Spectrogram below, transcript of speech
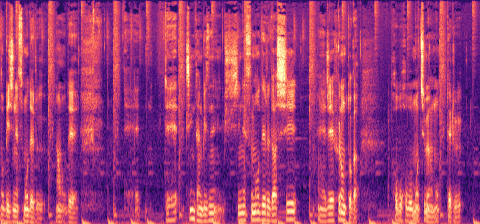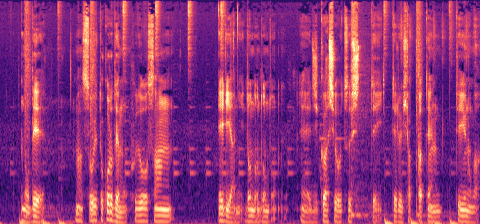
のビジネスモデルなので、えー、で賃貸のビジネスモデルだし、えー、J フロントがほぼほぼ持ち分を持ってるので、まあ、そういうところでも不動産エリアにどんどんどんどん、えー、軸足を移していってる百貨店っていうのが、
